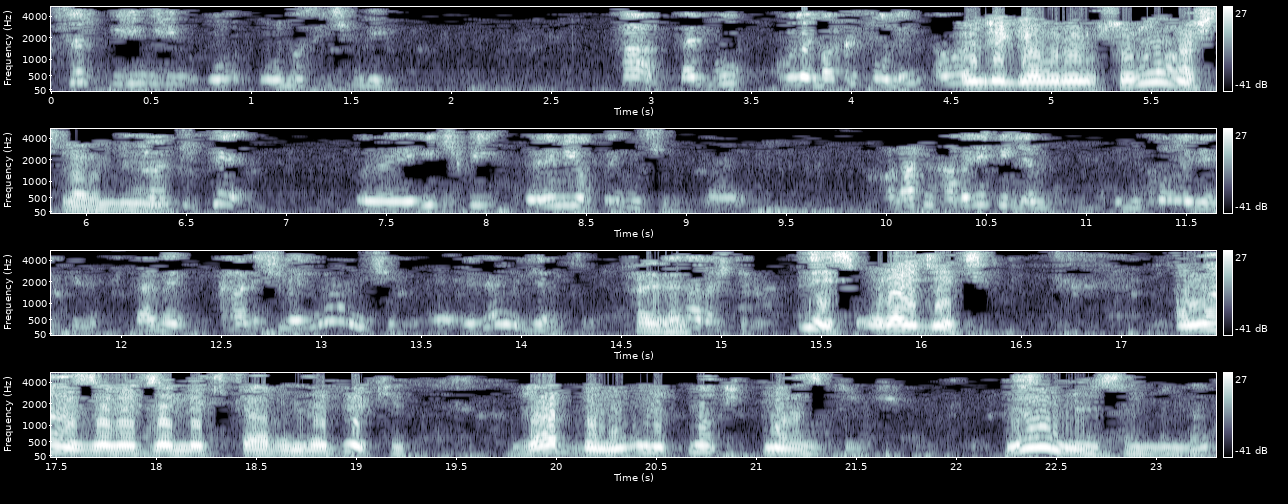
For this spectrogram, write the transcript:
Sırf ilim ilim ol- olması için değil. Ha ben bu konuya vakıf olayım ama önce gavur olup sonra mı araştıralım yani? pratikte e, hiçbir önemi yok benim için. Yani, zaten amel etmeyeceğim bu, bu konuyla ilgili. Yani ben kardeşim evlenmem için e, evlenmeyeceğim ki. Hayır. Ben araştırıyorum. Neyse orayı geç. Allah Azze ve Celle kitabında diyor ki Rabbini unutma tutmaz diyor. Ne anlıyorsun sen bundan?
